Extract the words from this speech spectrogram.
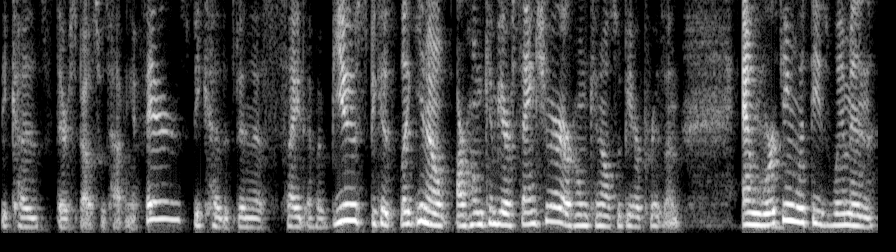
because their spouse was having affairs because it's been a site of abuse because like you know our home can be our sanctuary our home can also be our prison. And working with these women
